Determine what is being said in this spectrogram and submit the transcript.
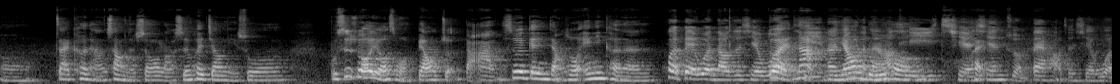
嗯，在课堂上的时候，老师会教你说。不是说有什么标准答案，是会跟你讲说，哎，你可能会被问到这些问题，对，那你要如何提前先准备好这些问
